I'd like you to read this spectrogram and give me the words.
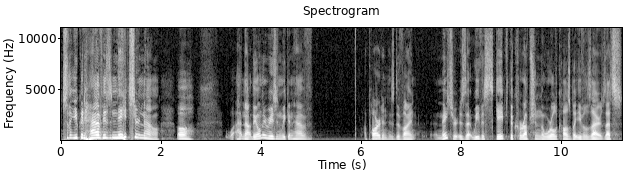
so that you could have his nature now. Oh, now the only reason we can have a part in his divine nature is that we've escaped the corruption in the world caused by evil desires. That's,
